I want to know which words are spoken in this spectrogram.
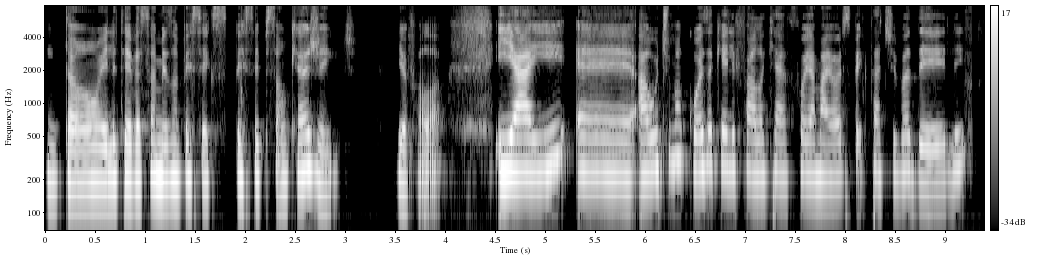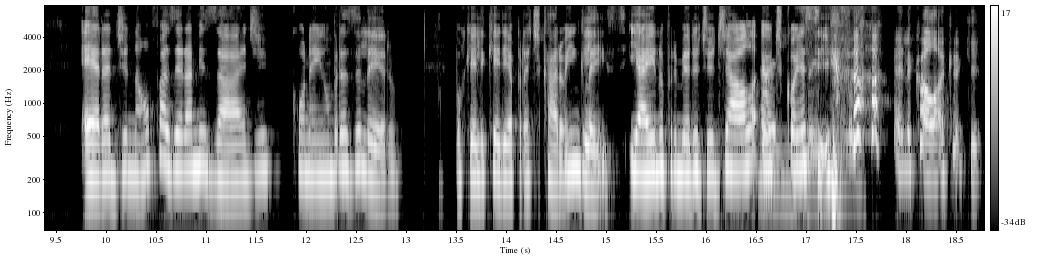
Então, ele teve essa mesma percepção que a gente ia falar. E aí, é, a última coisa que ele fala que foi a maior expectativa dele era de não fazer amizade com nenhum brasileiro, porque ele queria praticar o inglês. E aí, no primeiro dia de aula, eu te conheci. ele coloca aqui.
